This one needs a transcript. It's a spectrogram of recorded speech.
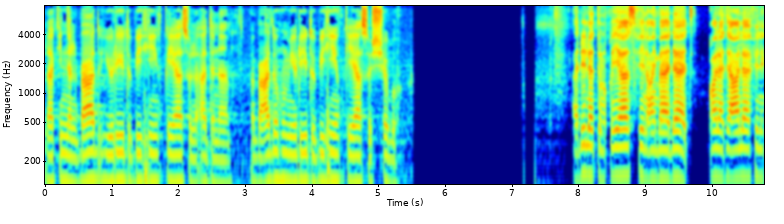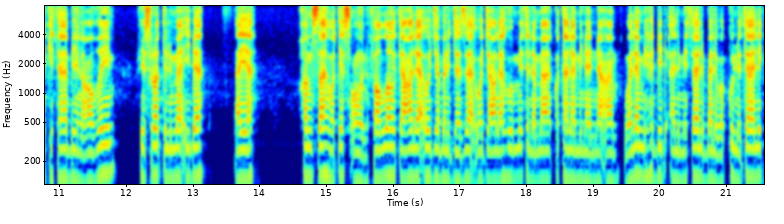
لكن البعض يريد به قياس الأدنى وبعضهم يريد به قياس الشبه. أدلة القياس في العبادات. قال تعالى في الكتاب العظيم في سورة المائدة آية خمسة وتسعون. فالله تعالى أوجب الجزاء وجعله مثل ما قتل من النعم ولم يهدد المثال بل وكل ذلك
